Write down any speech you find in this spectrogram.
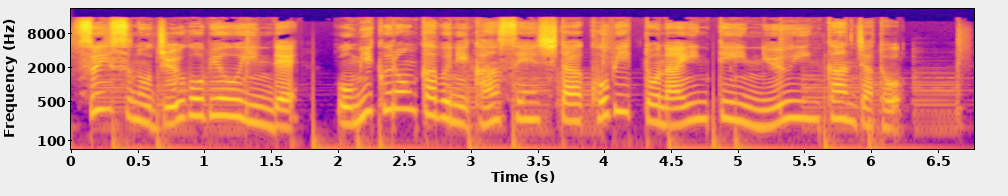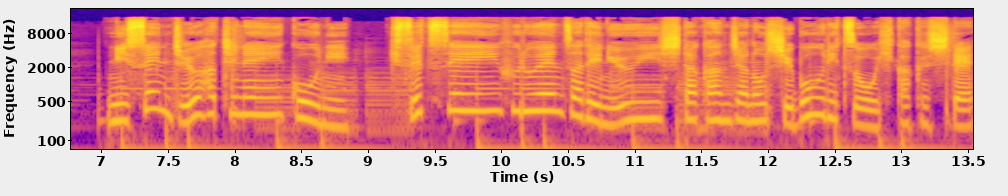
スイスの15病院でオミクロン株に感染した COVID-19 入院患者と2018年以降に季節性インフルエンザで入院した患者の死亡率を比較して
